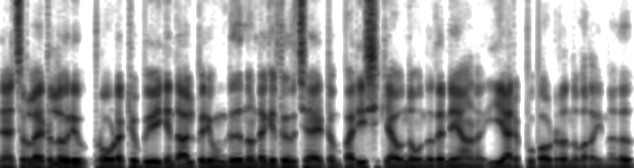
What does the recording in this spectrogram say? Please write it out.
നാച്ചുറലായിട്ടുള്ള ഒരു പ്രോഡക്റ്റ് ഉപയോഗിക്കാൻ താല്പര്യം ഉണ്ട് എന്നുണ്ടെങ്കിൽ തീർച്ചയായിട്ടും പരീക്ഷിക്കാവുന്ന ഒന്ന് തന്നെയാണ് ഈ അരപ്പ് പൗഡർ എന്ന് പറയുന്നത്.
